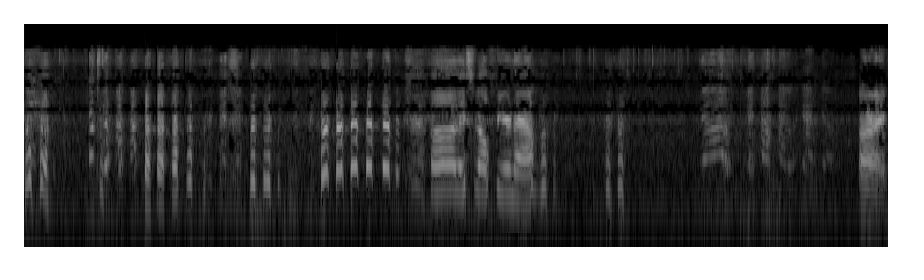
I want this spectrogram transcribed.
oh, they smell fear now. go. we gotta go. All right,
